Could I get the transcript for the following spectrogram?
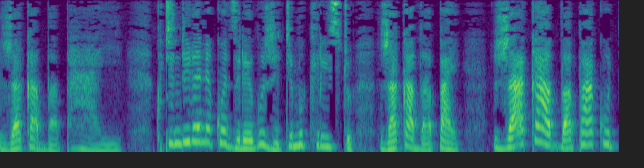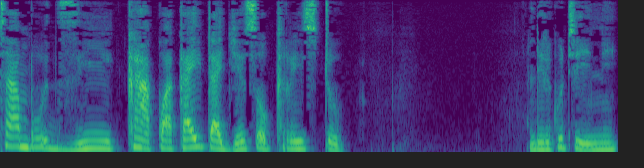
zvakabva pai. Kuti ndive nekodzero yekuzviti mukristu zvakabva pai. Zvakabva pakutambudzika kwakaita jesu kristu. Ndiri kuti ini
